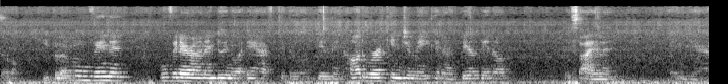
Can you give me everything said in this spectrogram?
So people are moving and moving around and doing what they have to do, building hardworking Jamaican are building up this island and they're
